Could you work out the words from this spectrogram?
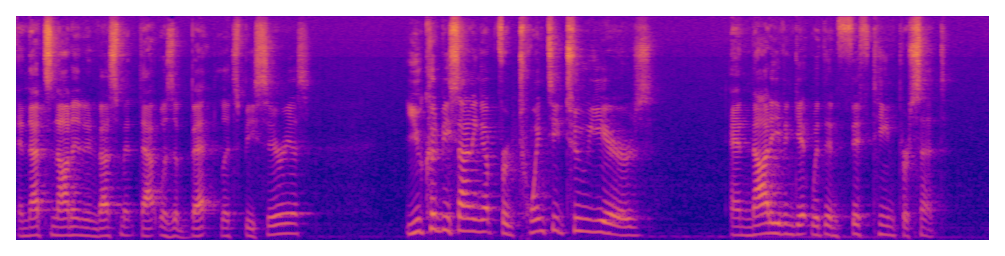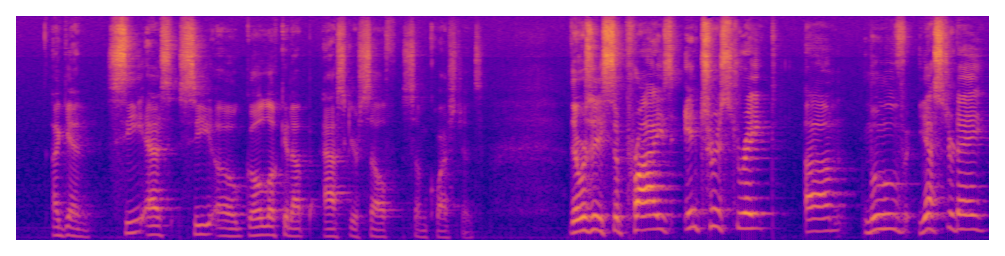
and that's not an investment, that was a bet, let's be serious. You could be signing up for 22 years and not even get within 15%. Again, CSCO, go look it up, ask yourself some questions. There was a surprise interest rate um, move yesterday.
